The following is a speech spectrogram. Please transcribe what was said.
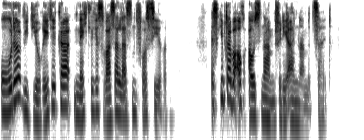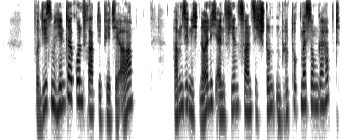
Oder wie Diuretika nächtliches Wasserlassen forcieren. Es gibt aber auch Ausnahmen für die Einnahmezeit. Von diesem Hintergrund fragt die PTA, haben Sie nicht neulich eine 24-Stunden-Blutdruckmessung gehabt?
